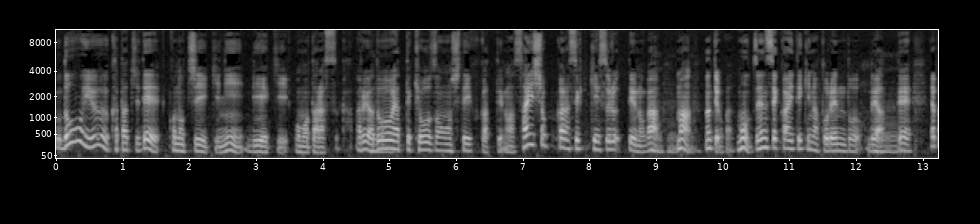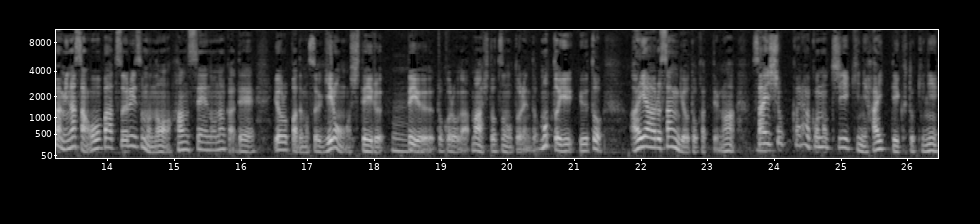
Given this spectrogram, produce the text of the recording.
どういう形でこの地域に利益をもたらすかあるいはどうやって共存をしていくかっていうのは最初から設計するっていうのが、まあなんていうのかなもう全世界的なトレンドであって、やっぱり皆さんオーバーツーリズムの反省の中でヨーロッパでもそういう議論をしているっていうところが、まあ一つのトレンド。もっと言うと IR 産業とかっていうのは最初からこの地域に入っていくときに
